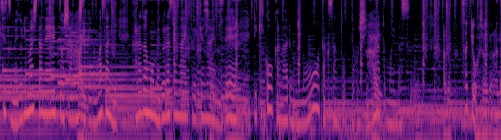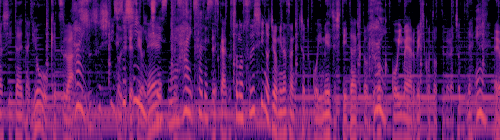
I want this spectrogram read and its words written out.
季節巡りましたねとおっしゃいましたけど、はい、まさに体も巡らせないといけないので、ね、力効果のあるものをたくさん取ってほしいなと思います。あのさっきお話しいただいた涼血は涼しいの字ですよね。ですね。はい、そうです。ですからその涼しいの字を皆さんちょっとこうイメージしていただくとすごくこう今やるべきことっていうのがちょっとね、ええ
